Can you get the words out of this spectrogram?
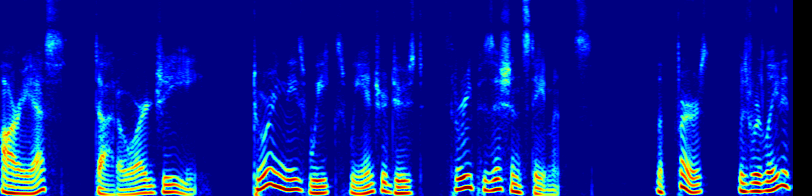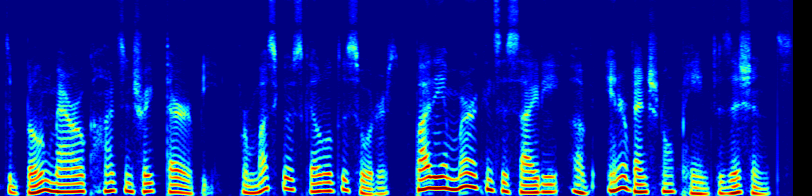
res.org. During these weeks, we introduced three position statements. The first was related to bone marrow concentrate therapy for musculoskeletal disorders by the American Society of Interventional Pain Physicians.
